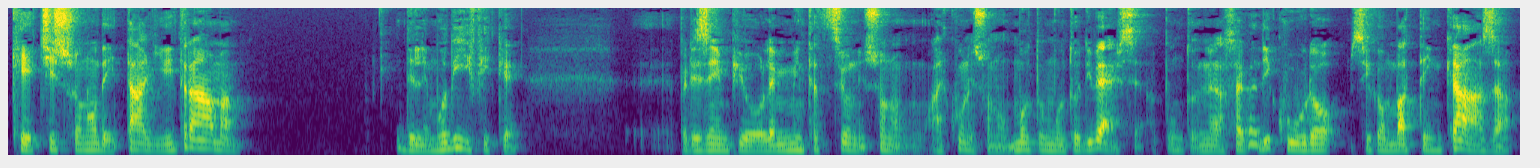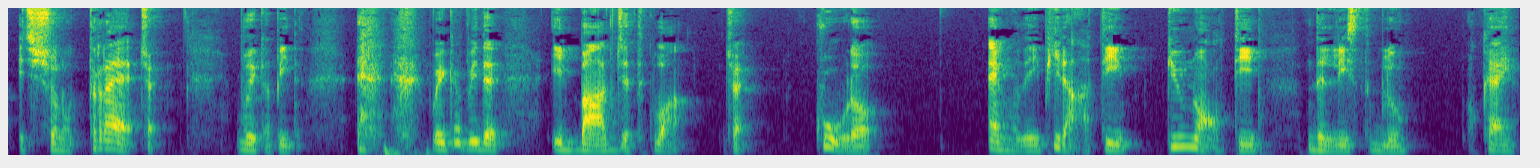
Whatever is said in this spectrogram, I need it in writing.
che ci sono dei tagli di trama, delle modifiche. Eh, per esempio, le ambientazioni sono, alcune sono molto molto diverse. Appunto, nella saga di Kuro si combatte in casa e ci sono tre, cioè, voi capite, voi capite il budget qua. Cioè, Kuro è uno dei pirati più noti dell'East Blue, ok?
